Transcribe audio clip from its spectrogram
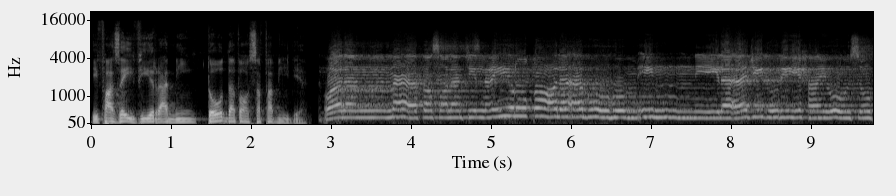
e fazei vir a mim toda a vossa família. ولما فصلت العير قال أبوهم إني لأجد ريح يوسف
